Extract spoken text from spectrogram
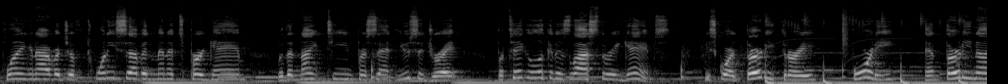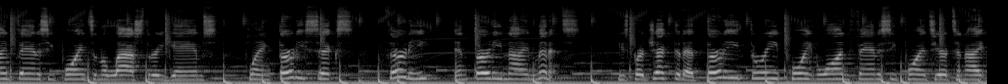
playing an average of 27 minutes per game with a 19% usage rate. But take a look at his last three games. He scored 33, 40, and 39 fantasy points in the last three games, playing 36, 30, and 39 minutes. He's projected at 33.1 fantasy points here tonight.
